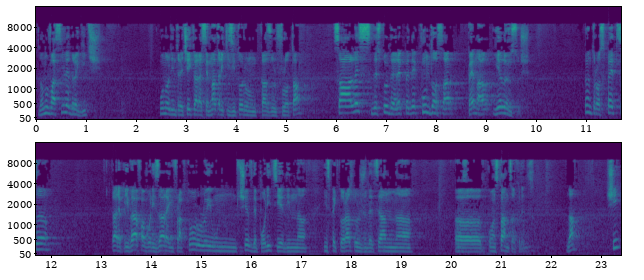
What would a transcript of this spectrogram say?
Domnul Vasile Drăghici, unul dintre cei care a semnat rechizitoriul în cazul Flota, s-a ales destul de repede cu un dosar penal el însuși. Într-o speță care privea favorizarea infractorului, un șef de poliție din uh, Inspectoratul Județean uh, uh, Constanța, cred. Da? Și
